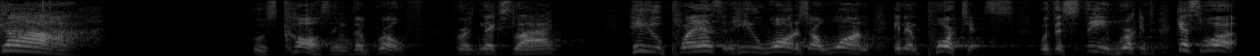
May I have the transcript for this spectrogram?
God who's causing the growth. First, next slide. He who plants and he who waters are one in importance with esteem working. Guess what?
